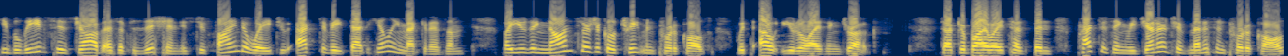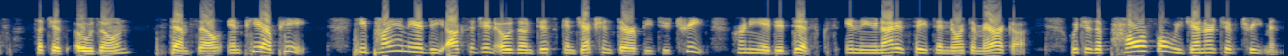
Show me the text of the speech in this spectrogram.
He believes his job as a physician is to find a way to activate that healing mechanism by using non surgical treatment protocols without utilizing drugs. Dr. Bleiweiss has been practicing regenerative medicine protocols such as ozone, stem cell, and PRP. He pioneered the oxygen ozone disc injection therapy to treat herniated discs in the United States and North America, which is a powerful regenerative treatment.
